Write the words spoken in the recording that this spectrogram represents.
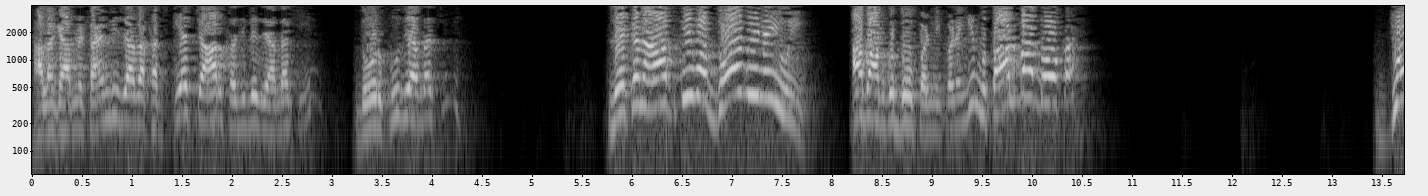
حالانکہ آپ نے ٹائم بھی زیادہ خرچ کیا، چار سجدے زیادہ کیے، دو رکو زیادہ کیے۔ لیکن آپ کی وہ دو بھی نہیں ہوئی۔ اب آپ کو دو پڑھنی پڑیں گی، مطالبہ دو کا جو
